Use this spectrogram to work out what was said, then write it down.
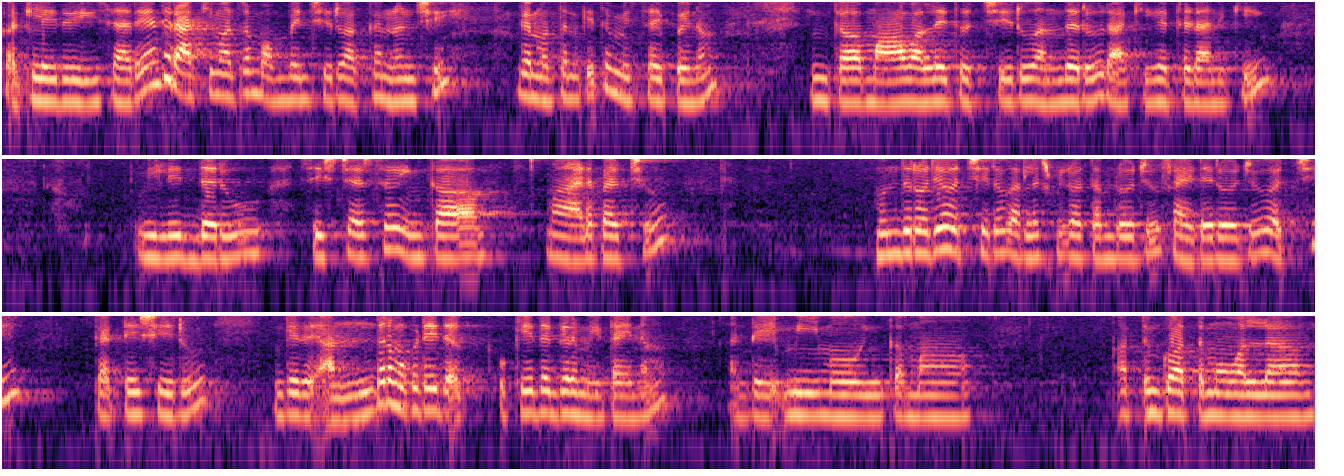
కట్టలేదు ఈసారి. అంటే రాఖీ మాత్రం పంపించారు అక్కడి నుంచి. కానీ మొత్తానికి అయితే మిస్ అయిపోయినాం. ఇంకా మా వాళ్ళైతే వచ్చారు అందరూ రాఖీ కట్టడానికి. వీళ్ళిద్దరు సిస్టర్స్ ఇంకా మా ఆడపడుచు. ముందు రోజే వచ్చారు వరలక్ష్మి వ్రతం రోజు ఫ్రైడే రోజు వచ్చి కట్టేసారు ఇంకా అందరం ఒకటే ఒకే దగ్గర మీట్ అయినాం. అంటే మేము ఇంకా మా అత్త ఇంకో అత్తమ్మ వాళ్ళ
